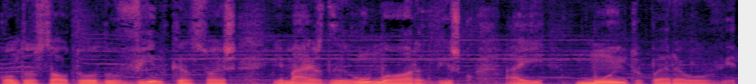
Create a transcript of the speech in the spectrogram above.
contam-se ao todo 20 canções e mais de uma hora de disco. Há aí muito para ouvir.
